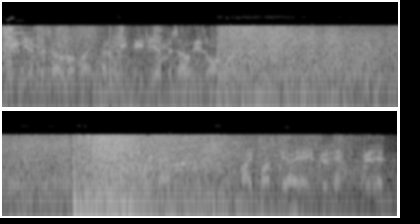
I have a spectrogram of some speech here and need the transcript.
AGM missiles online. I repeat, AGM missile is online. Five plus KIAs. Good hit. Good hit.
